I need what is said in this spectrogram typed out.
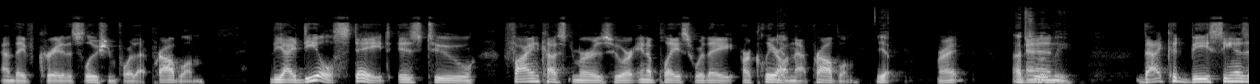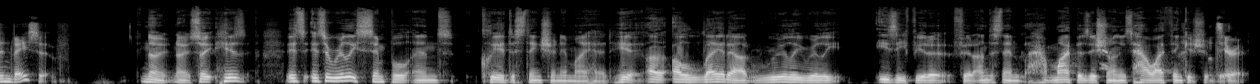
and they've created a solution for that problem the ideal state is to find customers who are in a place where they are clear yep. on that problem. Yep. Right. Absolutely. And that could be seen as invasive. No, no. So here's it's it's a really simple and clear distinction in my head. Here, I'll, I'll lay it out really, really easy for you to for you to understand how my position on this, how I think it should Let's be. Hear it.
